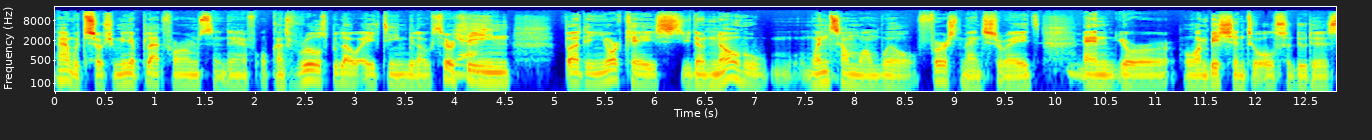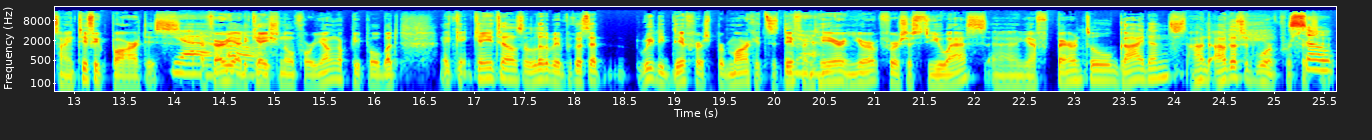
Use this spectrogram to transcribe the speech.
uh, with social media platforms, and they have all kinds of rules below 18, below 13. But in your case, you don't know who, when someone will first menstruate, Mm. and your whole ambition to also do the scientific part is Yeah, very oh. educational for younger people. But uh, can, can you tell us a little bit because that really differs per market? It's different Yeah. here in Europe versus the US. Uh, you have parental guidance. How, how does it work for such a So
